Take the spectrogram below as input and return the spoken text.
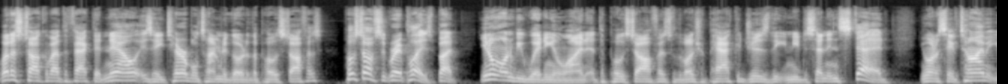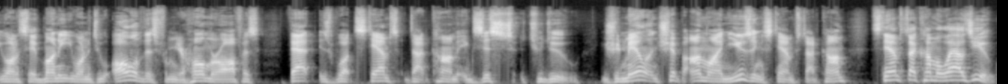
let us talk about the fact that now is a terrible time to go to the post office. Post office is a great place, but you don't want to be waiting in line at the post office with a bunch of packages that you need to send. Instead, you want to save time, you want to save money, you want to do all of this from your home or office. That is what stamps.com exists to do. You should mail and ship online using stamps.com. Stamps.com allows you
